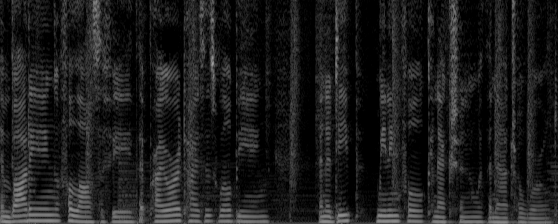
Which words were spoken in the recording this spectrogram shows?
embodying a philosophy that prioritizes well being and a deep, meaningful connection with the natural world.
